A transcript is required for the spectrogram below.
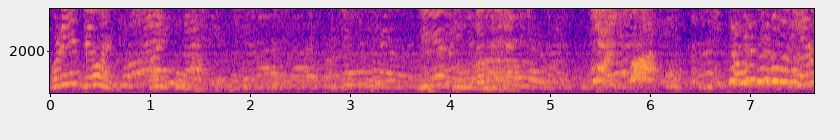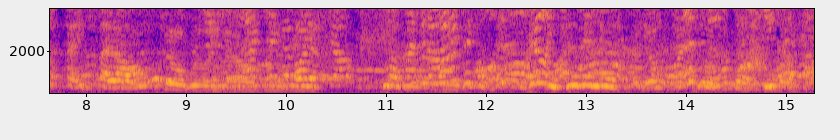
what are you doing? Pretty cool out here. Yeah, cool. Nobody can. That's awesome. Nobody can see your face at all. Still really loud. Oh, yeah. Look, I got a picture. This is Billy, zoom into it. This is Billy. He sucks.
